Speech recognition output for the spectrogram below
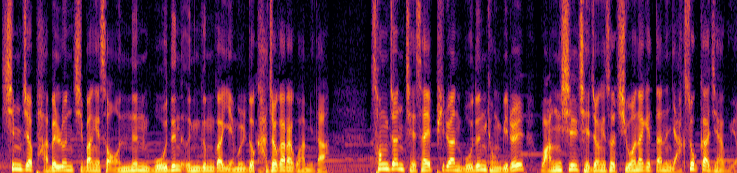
심지어 바벨론 지방에서 얻는 모든 은금과 예물도 가져가라고 합니다. 성전 제사에 필요한 모든 경비를 왕실 재정에서 지원하겠다는 약속까지 하고요.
